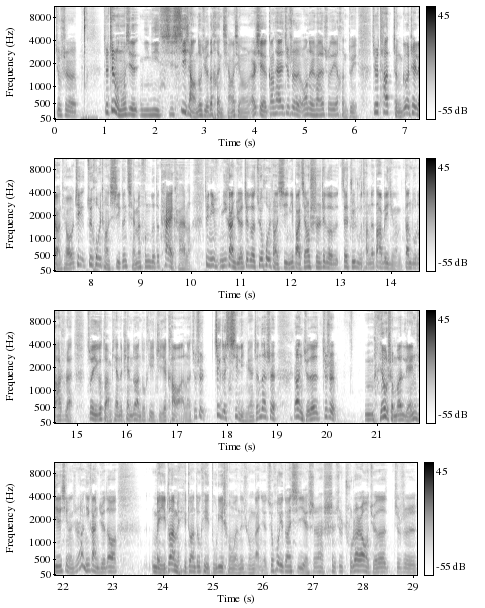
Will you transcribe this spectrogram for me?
就是。就这种东西，你你细细想都觉得很强行，而且刚才就是汪德仁刚才说的也很对，就是他整个这两条这最后一场戏跟前面分割的太开了，就你你感觉这个最后一场戏，你把僵尸这个在追逐他们的大背景单独拉出来做一个短片的片段，都可以直接看完了。就是这个戏里面真的是让你觉得就是没有什么连接性，就让你感觉到。每一段每一段都可以独立成文的这种感觉。最后一段戏也是是就除了让我觉得就是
